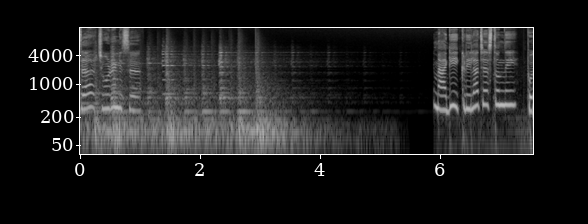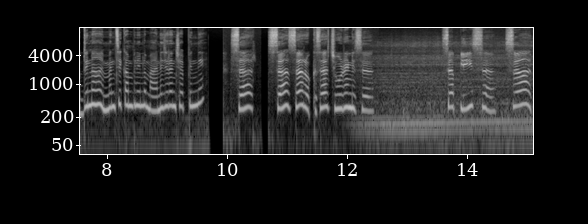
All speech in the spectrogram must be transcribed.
సార్ చూడండి సార్. మ్యాగీ ఇక్కడ ఇలా చేస్తుంది. పొద్దున ఎంఎన్సీ కంపెనీలో మేనేజర్ అని చెప్పింది. సార్ సార్ సార్ ఒక్కసారి చూడండి sir. Sir please sir sir.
